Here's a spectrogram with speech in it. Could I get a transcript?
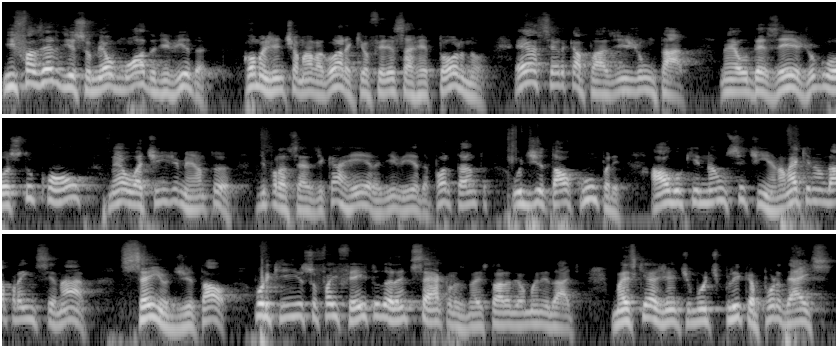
e fazer disso o meu modo de vida, como a gente chamava agora, que ofereça retorno, é ser capaz de juntar né, o desejo, o gosto com né, o atingimento de processo de carreira, de vida. Portanto, o digital cumpre algo que não se tinha. Não é que não dá para ensinar sem o digital, porque isso foi feito durante séculos na história da humanidade, mas que a gente multiplica por 10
